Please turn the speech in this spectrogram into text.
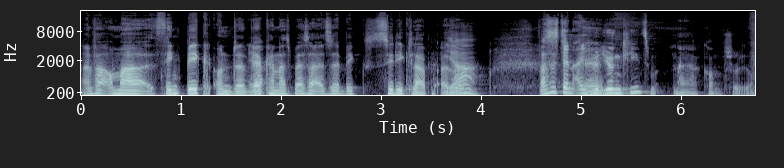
Einfach auch mal think big. Und äh, wer Ja. kann das besser als der Big City Club? Also, ja. Was ist denn eigentlich Ähm. mit Jürgen Klinsmann? Naja, komm, Entschuldigung.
